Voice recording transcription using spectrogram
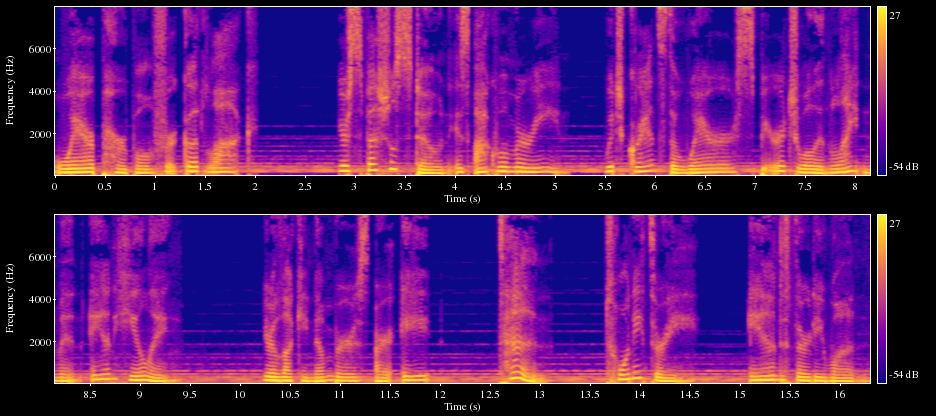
Wear purple for good luck. Your special stone is aquamarine which grants the wearer spiritual enlightenment and healing. Your lucky numbers are 8, 10, 23, and 31.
